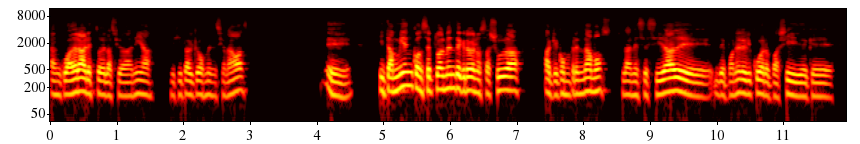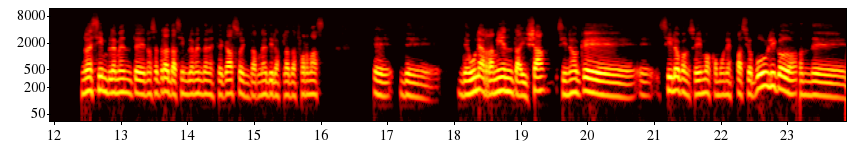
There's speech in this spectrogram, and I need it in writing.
encuadrar esto de la ciudadanía digital que vos mencionabas. Eh, y también conceptualmente creo que nos ayuda a que comprendamos la necesidad de, poner el cuerpo allí, de que no es simplemente, no se trata simplemente en este caso Internet y las plataformas eh, de, una herramienta y ya, sino que eh, sí lo conseguimos como un espacio público donde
